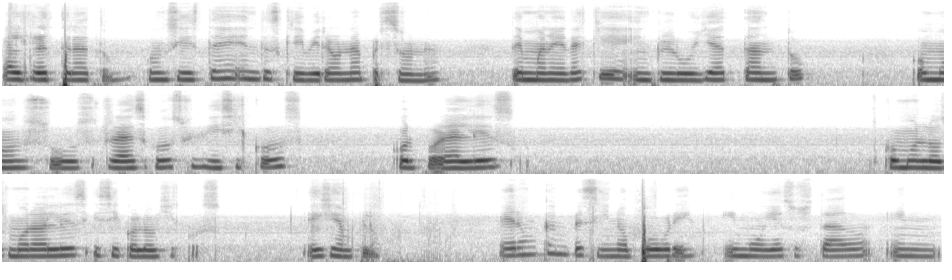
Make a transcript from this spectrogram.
El retrato consiste en describir a una persona de manera que incluya tanto como sus rasgos físicos, corporales, como los morales y psicológicos. Ejemplo, era un campesino pobre y muy asustado en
